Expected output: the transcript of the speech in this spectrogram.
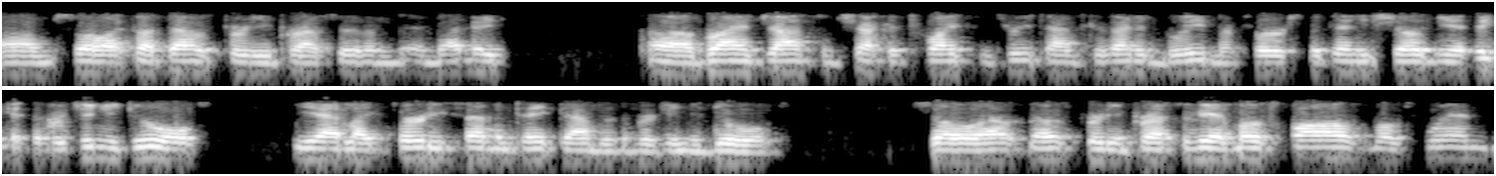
Um, so I thought that was pretty impressive, and, and that made uh, Brian Johnson check it twice and three times because I didn't believe him at first. But then he showed me, I think at the Virginia Duels, he had like 37 takedowns at the Virginia Duels. So uh, that was pretty impressive. He had most falls, most wins,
